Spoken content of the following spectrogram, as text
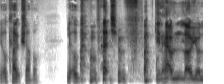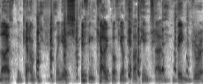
little coke shovel. little. Imagine fucking how low your life becomes when you're sniffing coke off your fucking toe. Big, gr-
